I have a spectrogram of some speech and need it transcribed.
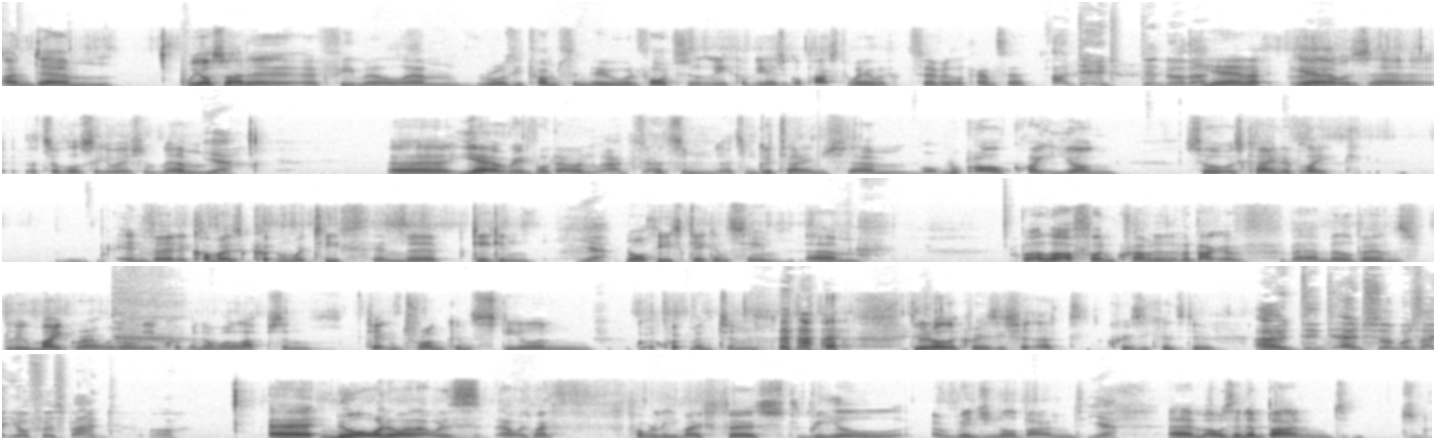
and um, we also had a, a female, um, Rosie Thompson, who unfortunately a couple of years ago passed away with cervical cancer. oh, dude, didn't know that. Yeah, that, yeah, that was uh, that's a whole situation. Um, Yeah. Uh, yeah, Rainfall Down had, had some had some good times. Um, we're all quite young, so it was kind of like inverted commas cutting with teeth in the gigging Yeah. northeast gigging scene. Um, but a lot of fun cramming into the back of uh, Milburn's blue Micra with all the equipment on our laps and getting drunk and stealing equipment and doing all the crazy shit that crazy kids do. Uh, did uh, so? Was that your first band? Or Uh, no, no, that was that was my f- probably my first real original band. yeah. Um, I was in a band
